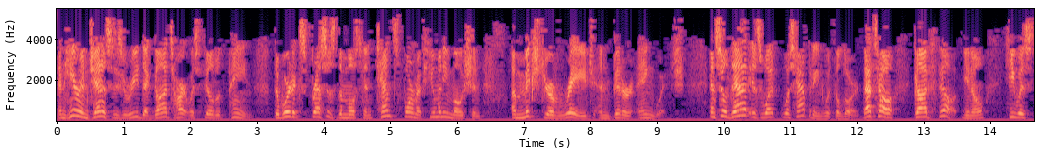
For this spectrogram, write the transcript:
And here in Genesis, you read that God's heart was filled with pain. The word expresses the most intense form of human emotion a mixture of rage and bitter anguish. And so that is what was happening with the Lord. That's how God felt, you know. He was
